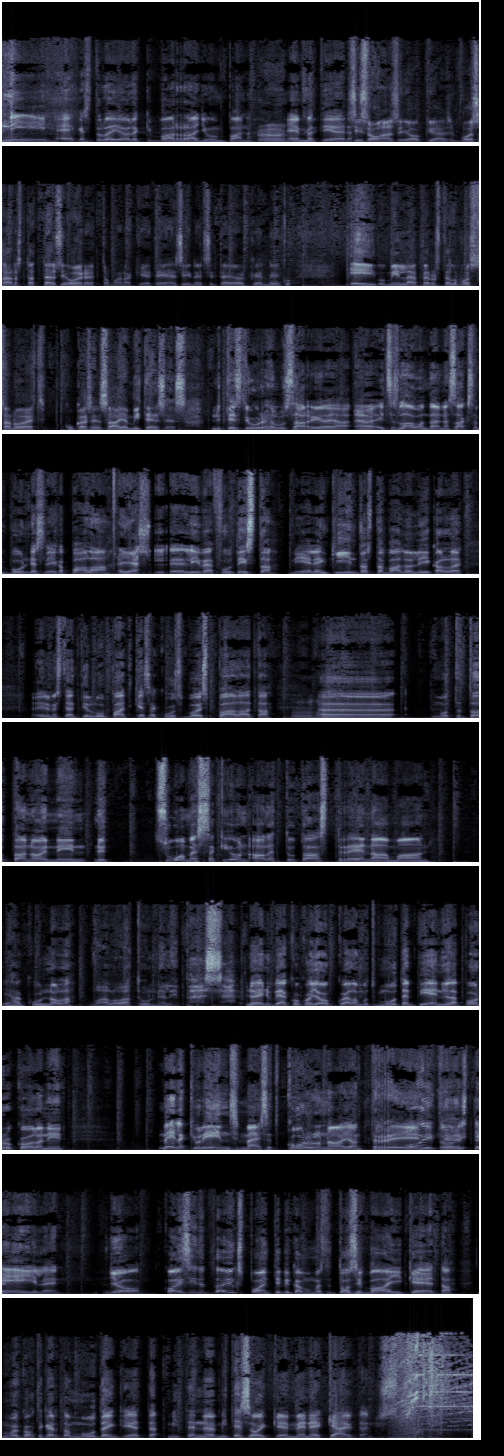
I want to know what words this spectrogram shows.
Niin, ehkä se tulee joillekin vaan rajumpana. Mm. En mä tiedä. Siis onhan se joo, kyllä se voi sairastaa täysin oireettomanakin, että eihän siinä, että sitä ei oikein niinku, ei millään perusteella voi sanoa, että kuka sen saa ja miten sen saa. Nyt tietysti urheilusarjoja. Äh, itse asiassa lauantaina Saksan Bundesliga palaa. Yes. Live-futista. Mielenkiintoista valioliikalle. Ilmeisesti antiin lupa, että kesäkuussa voisi palata. Mm-hmm. Öö, mutta tota noin, niin nyt Suomessakin on alettu taas treenaamaan ihan kunnolla. Valoa tunnelipäässä. No ei nyt vielä koko joukkueella, mutta muuten pienillä porukoilla, niin meilläkin oli ensimmäiset korona-ajan treenit Oikeesti? oli eilen. Joo. Oli siinä tota yksi pointti, mikä on mun mielestä tosi vaikeeta. Mä voin kohta kertoa muutenkin, että miten, miten se oikein menee käytännössä.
